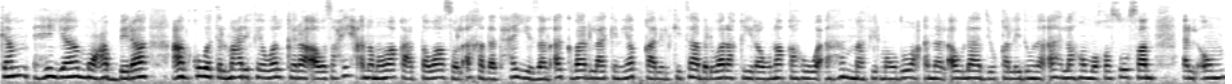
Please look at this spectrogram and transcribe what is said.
كم هي معبرة عن قوة المعرفة والقراءة؟ وصحيح أن مواقع التواصل أخذت حيزا أكبر لكن يبقى للكتاب الورقي رونقه وأهم في الموضوع أن الأولاد يقلدون أهلهم وخصوصا الأم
